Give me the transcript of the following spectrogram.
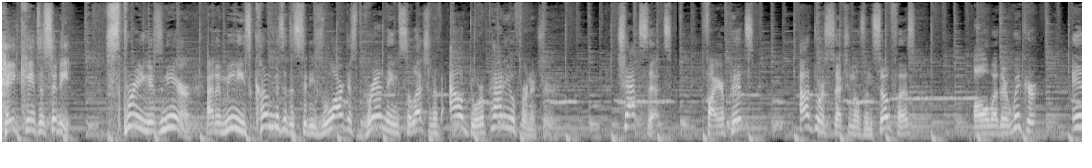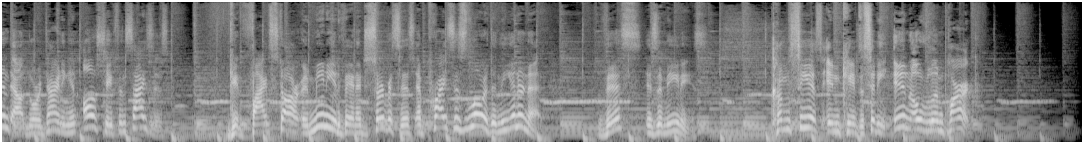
Hey Kansas City, spring is near. At Amini's, come visit the city's largest brand name selection of outdoor patio furniture. Chat sets, fire pits, outdoor sectionals and sofas, all-weather wicker, and outdoor dining in all shapes and sizes. Get five-star Amini Advantage services at prices lower than the internet. This is Amini's. Come see us in Kansas City in Overland Park.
